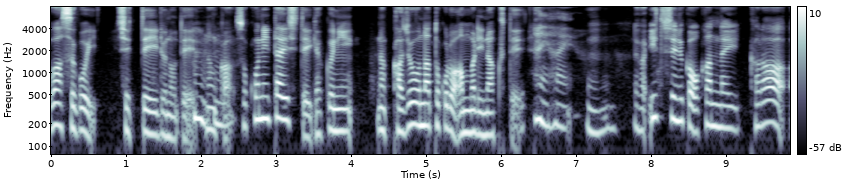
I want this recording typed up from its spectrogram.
はすごい知っているので、うんうんなんかそこに対して逆になんか過剰なところはあんまりなくて、はいはい。うん。だからいつ死ぬかわかんないから、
